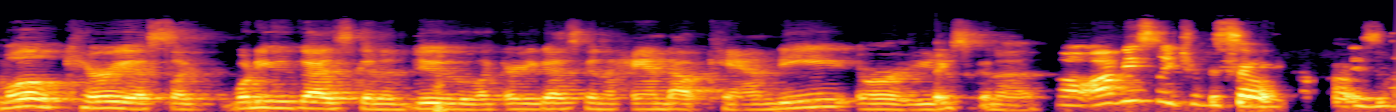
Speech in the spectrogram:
I'm a little curious. Like, what are you guys gonna do? Like, are you guys gonna hand out candy, or are you just gonna? Well, obviously trick or So, treating oh, isn't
